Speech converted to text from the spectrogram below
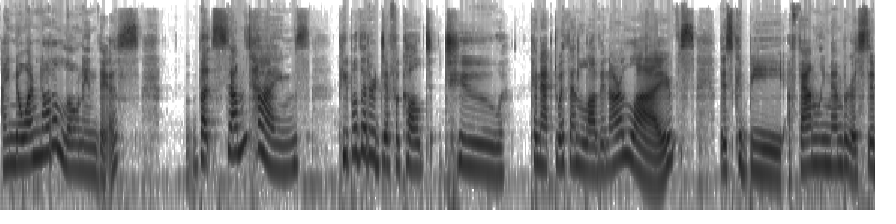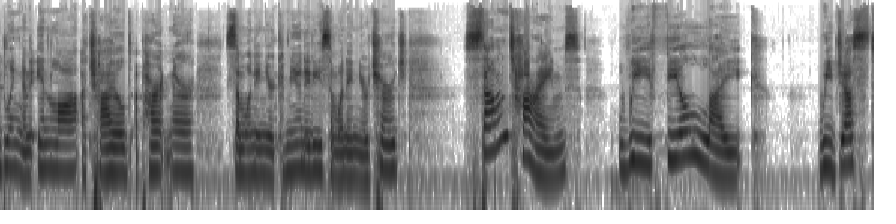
I know I'm not alone in this, but sometimes people that are difficult to connect with and love in our lives, this could be a family member, a sibling, an in law, a child, a partner, someone in your community, someone in your church. Sometimes we feel like we just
